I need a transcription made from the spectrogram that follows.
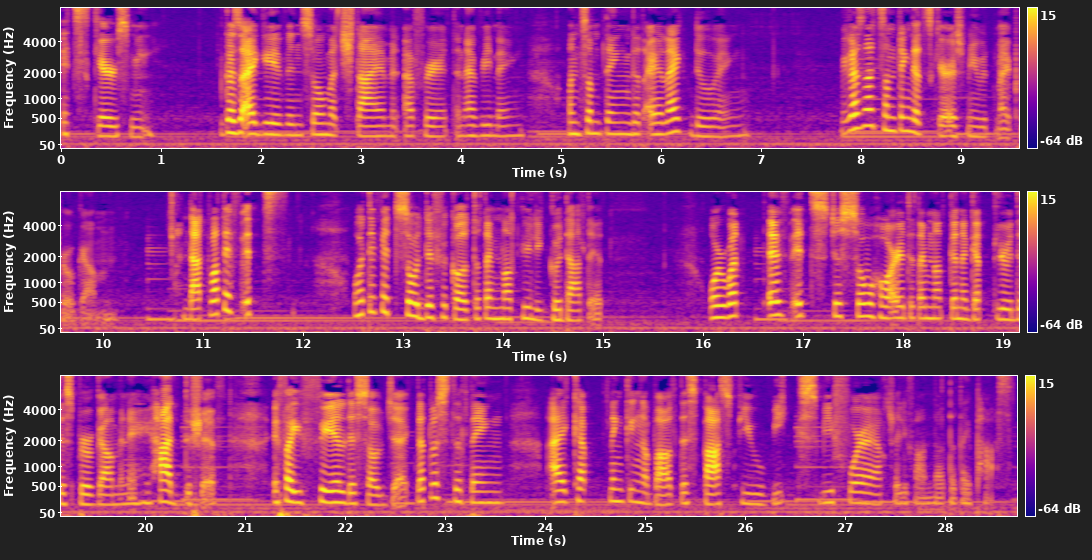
it scares me. Because I gave in so much time and effort and everything on something that I like doing. Because that's something that scares me with my program. That what if it's what if it's so difficult that I'm not really good at it? Or what if it's just so hard that I'm not gonna get through this program and I had to shift if I fail this subject? That was the thing I kept thinking about this past few weeks before I actually found out that I passed.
